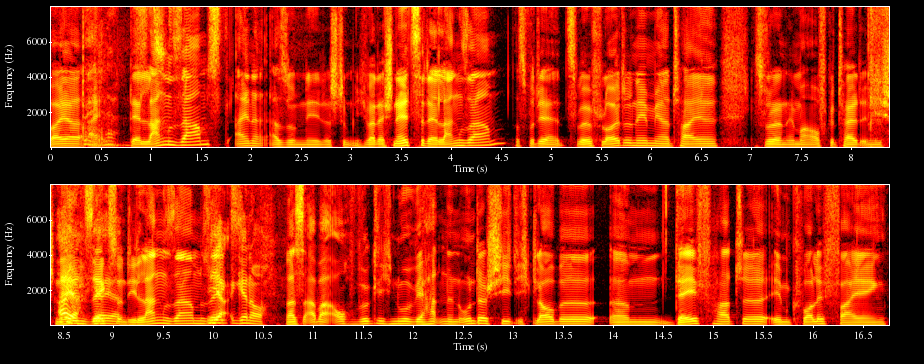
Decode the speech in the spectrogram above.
war ja ein, der langsamst, eine, also nee, das stimmt nicht, war der schnellste der langsam. Das wird ja zwölf Leute nehmen ja teil. Das wird dann immer aufgeteilt in die schnellen Ah ja, ja, sechs ja. und die langsamen sechs. Ja, genau. Was aber auch wirklich nur, wir hatten einen Unterschied. Ich glaube, ähm, Dave hatte im Qualifying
